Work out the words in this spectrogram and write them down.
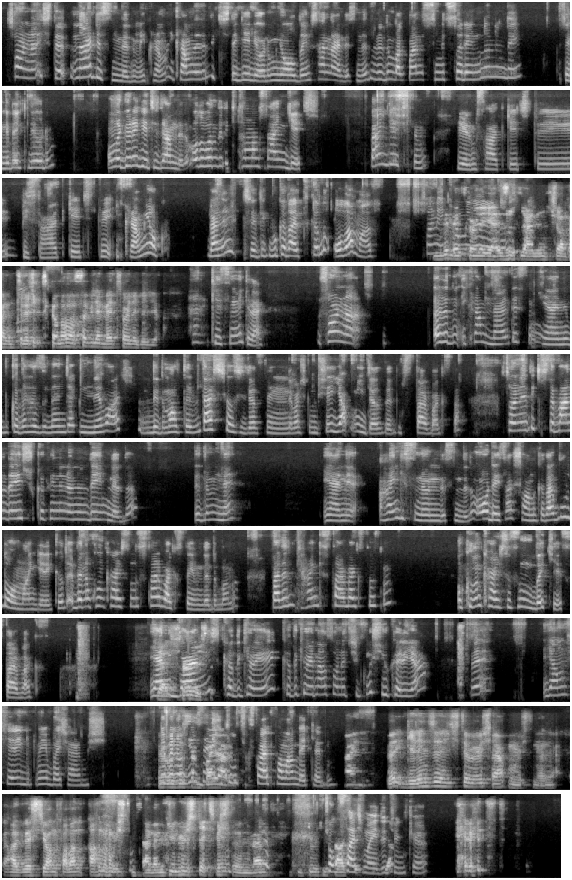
Sonra işte neredesin dedim İkram'a. İkram da dedi ki işte geliyorum yoldayım sen neredesin dedi. Dedim bak ben Simit Sarayı'nın önündeyim. Seni bekliyorum. Ona göre geçeceğim dedim. O da bana dedi ki tamam sen geç. Ben geçtim. Yarım saat geçti. Bir saat geçti. İkram yok. Ki, trafik bu kadar tıkalı olamaz. Sonra Bir de metro ile gelecek yani şu an. Hani trafik tıkalı olsa bile metro ile geliyor. Heh, kesinlikle. Sonra aradım İkram neredesin? Yani bu kadar hazırlanacak ne var? Dedim alt tarafı ders çalışacağız seninle. Başka bir şey yapmayacağız dedim Starbucks'ta. Sonra dedik işte ben de şu kafenin önündeyim dedi. Dedim ne? Yani hangisinin önündesin dedim. Oradaysan şu ana kadar burada olman gerekiyordu. E ben okulun karşısında Starbucks'tayım dedi bana. Ben dedim ki hangi Starbucks'tasın? Okulun karşısındaki Starbucks. Yani şöyle gelmiş işte. Kadıköy'e, Kadıköy'den sonra çıkmış yukarıya ve yanlış yere gitmeyi başarmış. Ve Ve ben o orada gün sen seni bayağı iki buçuk saat falan bekledim. Ve gelince hiç de böyle şey yapmamıştın hani agresyon falan almamıştın sen hani gülmüş geçmiştin hani ben iki buçuk Çok saat saçmaydı çünkü. evet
